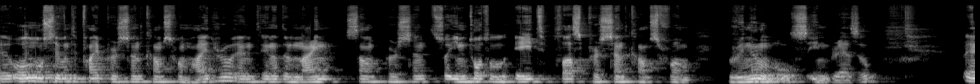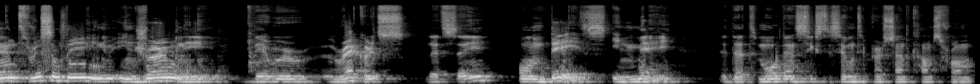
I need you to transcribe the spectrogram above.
uh, almost 75% comes from hydro, and another nine some percent. So in total, eight plus percent comes from renewables in Brazil. And recently in, in Germany, there were records, let's say, on days in May that more than 60 70% comes from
